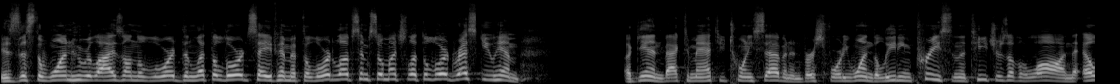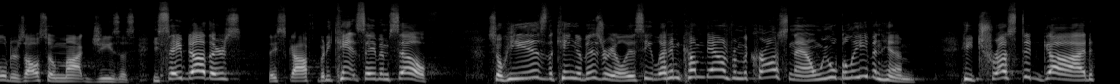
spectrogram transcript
Is this the one who relies on the Lord? Then let the Lord save him. If the Lord loves him so much, let the Lord rescue him. Again, back to Matthew 27 and verse 41. The leading priests and the teachers of the law and the elders also mocked Jesus. He saved others, they scoffed, but he can't save himself. So he is the king of Israel, is he? Let him come down from the cross now, and we will believe in him. He trusted God,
